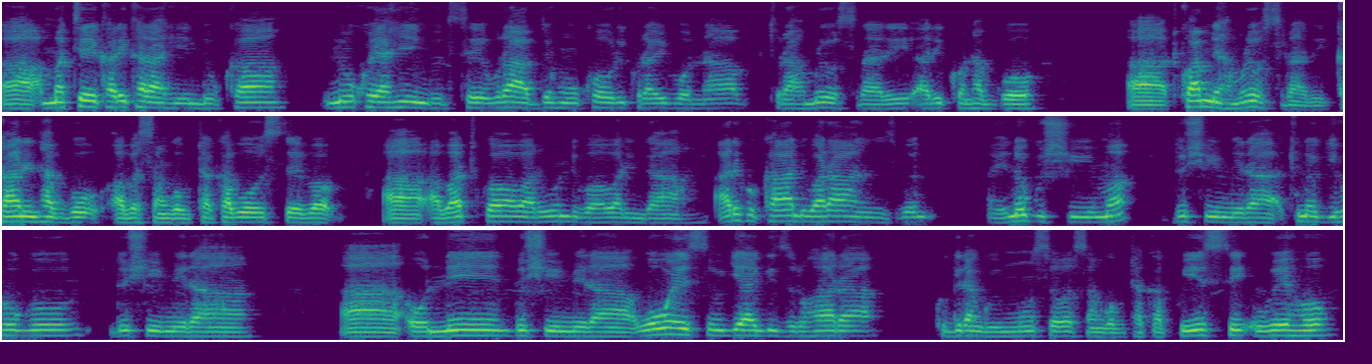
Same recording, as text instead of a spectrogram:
amateka ariko arahinduka n'uko yahindutse urabye nk'uko uri kurabibona turaha muri australia ariko ntabwo twamye muri australia kandi ntabwo abasangwabutaka bose abatwa b'abarundi baba bari ngaha. Ariko kandi waranzwe no gushima dushimira kino gihugu dushimira oni dushimira wowe wese ugiye yagize uruhara kugira ngo uyu munsi w'abasangwabutaka ku isi ubeho.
